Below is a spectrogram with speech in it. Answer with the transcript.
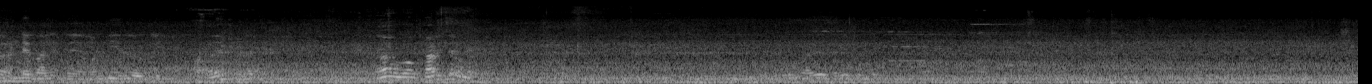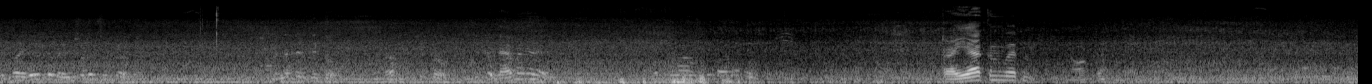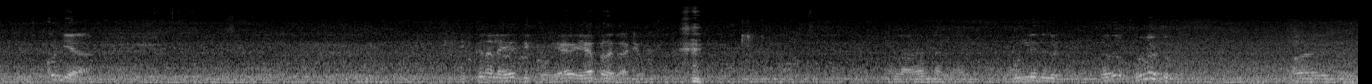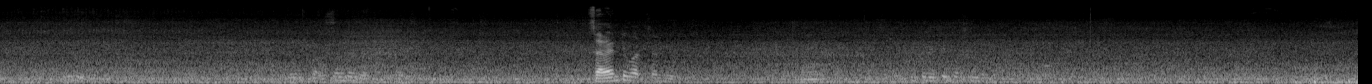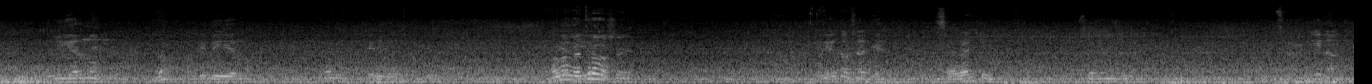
வண்டே பாலிட்டு வண்டி இது ஓட்டி காமிச்சேன் இது இருக்குல்ல இன்சூரன்ஸ் இருக்குல்ல எல்லாத்தையும் கிட்டும் கிட்டும் கிட்டும் டேமேஜ் ട്രൈ ആക്കുന്നു നോക്കാം കുട്ടിയാ ಇದನ್ನೆಲ್ಲ ಎದ್ದಿಕ್ಕು ಏಪದ ಘಾಟಿ ಅಲ್ಲ ಅವನ್ನೆಲ್ಲ ಹುಲ್ಲಿದ್ದು ಗಟ್ಟಿ ಅದು ಹುಲ್ಲಿಟ್ಟು సెవెంటీ పర్సెంట్ ఇది ఇయర్ మనం ఎత్తరా వస్తాయి was that again? 17. 17. 17 huh?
